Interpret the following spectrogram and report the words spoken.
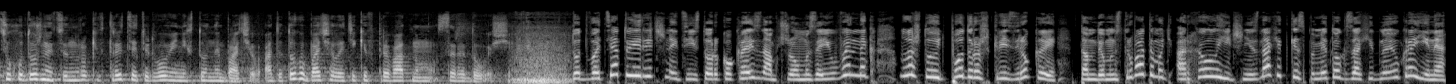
Цю художницю ну, років 30 у Львові ніхто не бачив, а до того бачили тільки в приватному середовищі. До 20-ї річниці історико-краєзнавчого музею Винник влаштують подорож крізь роки. Там демонструватимуть археологічні знахідки з пам'яток Західної України.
